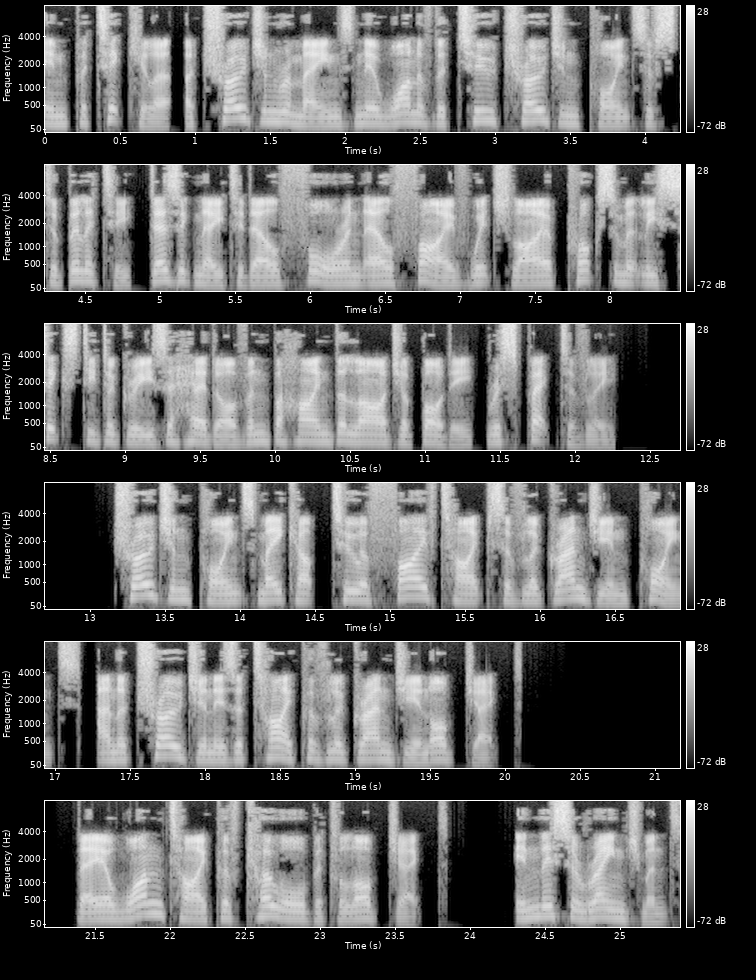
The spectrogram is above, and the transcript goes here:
In particular, a Trojan remains near one of the two Trojan points of stability, designated L4 and L5 which lie approximately 60 degrees ahead of and behind the larger body, respectively. Trojan points make up two of five types of Lagrangian points, and a Trojan is a type of Lagrangian object. They are one type of co-orbital object. In this arrangement,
